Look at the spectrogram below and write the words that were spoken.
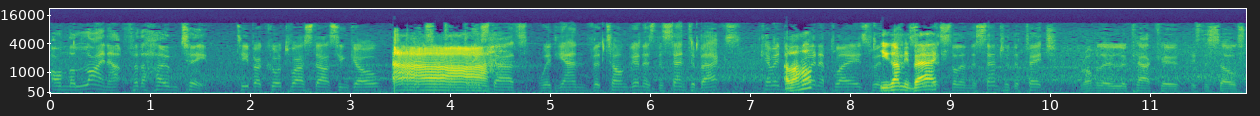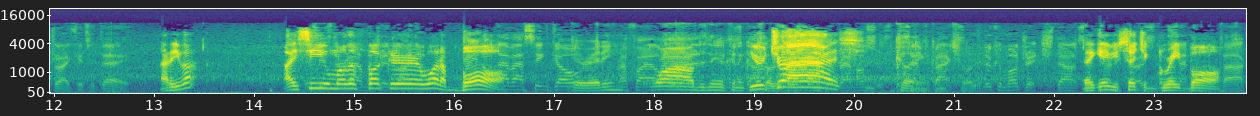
on the lineup for the home team. Thibaut Courtois starts in goal. Ah. Vincent starts with Jan Vertonghen as the centre backs. Kevin De plays with You got me back. Witsel in the centre of the pitch. Romelu Lukaku is the sole striker today. Arriba. I see you, This is the Real Madrid motherfucker. What a ball. Navas in goal. Get ready. Wow, this nigga couldn't You're trash. Ramos is the Couldn't control it. Luka They gave you such a Kroos in the great centre of the ball. park.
